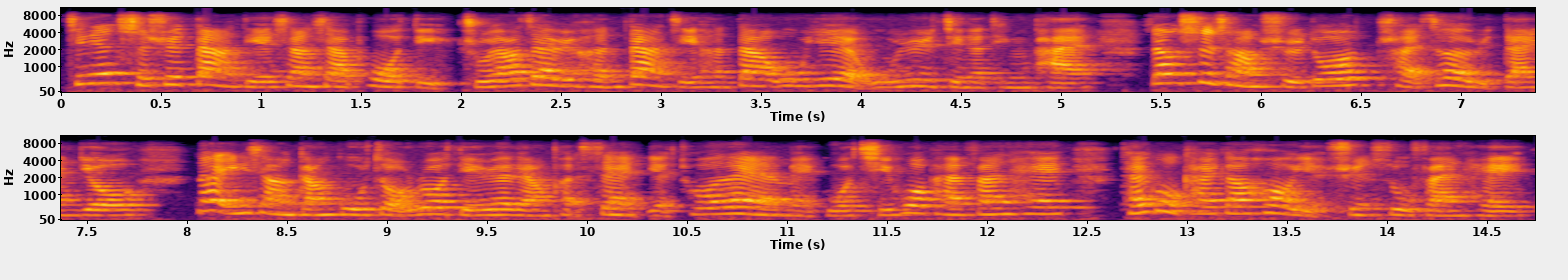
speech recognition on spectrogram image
今天持续大跌向下破底，主要在于恒大及恒大物业无预警的停牌，让市场许多揣测与担忧。那影响港股走弱，跌约两 percent，也拖累了美国期货盘翻黑，台股开高后也迅速翻黑。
